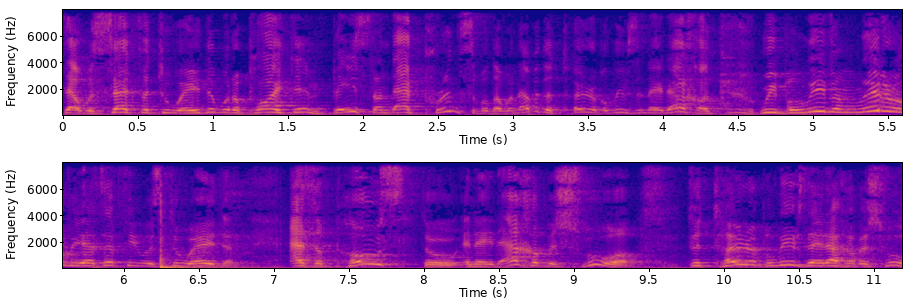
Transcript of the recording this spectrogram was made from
that was said for two Eidim would apply to him based on that principle that whenever the Torah believes in eight Echad, we believe him literally as if he was two Eidim. As opposed to in eight Echad B'Shvua, the Torah believes Eid Echad B'Shvua,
